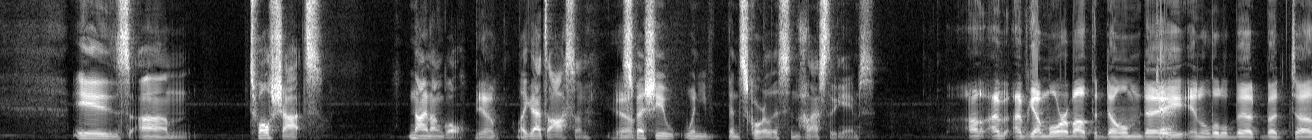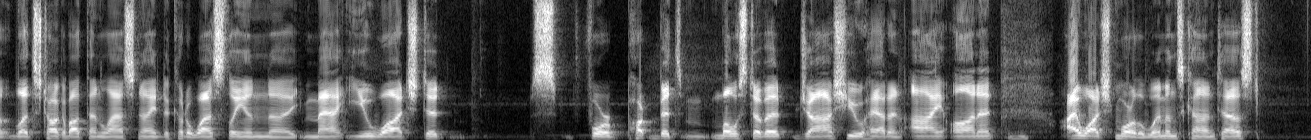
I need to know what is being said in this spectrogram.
is um, twelve shots, nine on goal. Yeah. Like that's awesome, Yeah. especially when you've been scoreless in the last three games. I've, I've got more about the Dome Day Okay. in a little bit, but uh, let's talk about then last night. Dakota Wesleyan, uh, Matt, you watched it for part, bits, most of it. Josh, you had an eye on it. I watched more of the women's contest.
